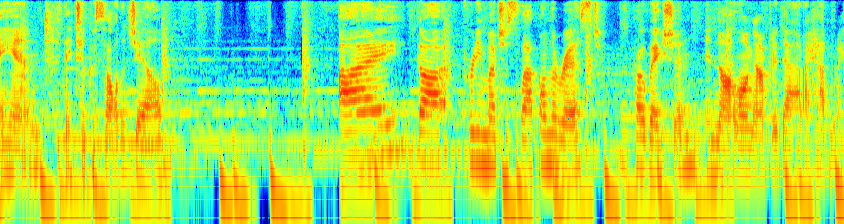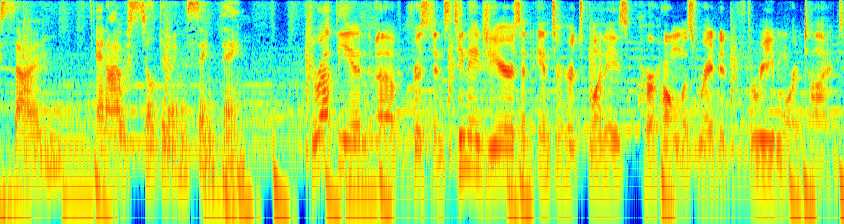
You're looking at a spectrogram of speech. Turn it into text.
And they took us all to jail. I got pretty much a slap on the wrist, probation, and not long after that, I had my son, and I was still doing the same thing. Throughout the end of Kristen's teenage years and into her 20s, her home was raided three more times.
